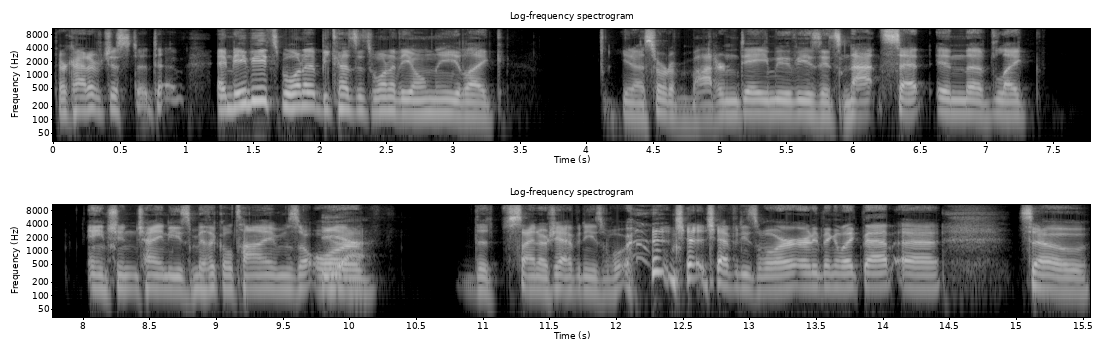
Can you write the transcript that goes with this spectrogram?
They're kind of just, and maybe it's one of because it's one of the only like, you know, sort of modern day movies. It's not set in the like ancient Chinese mythical times or Yeah. the Sino-Japanese war, Japanese war or anything like that. Uh, so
